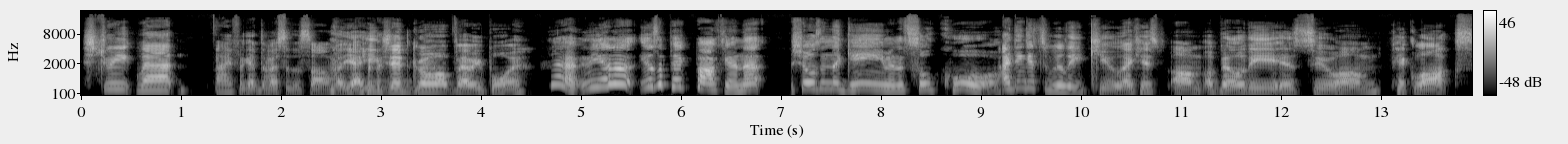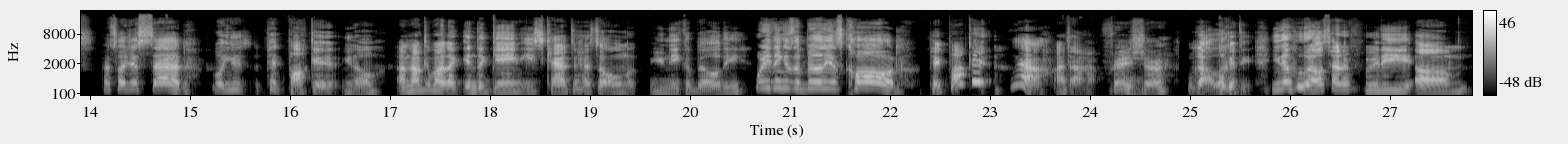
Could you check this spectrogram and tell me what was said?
Street rat. I forget the rest of the song, but yeah, he did grow up very poor. Yeah, and he, a, he was a pickpocket, and that shows in the game, and it's so cool. I think it's really cute. Like his um ability is to um pick locks. That's what I just said. Well, you pickpocket. You know, I'm talking about like in the game, each character has their own unique ability. What do you think his ability is called? Pickpocket? Yeah, I thought. pretty oh. sure. We gotta look at the. You know who else had a pretty um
